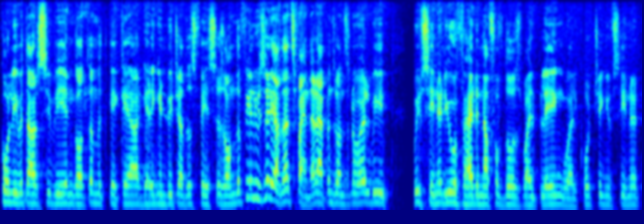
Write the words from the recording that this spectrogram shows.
Kohli with RCB and Gautam with KKR getting into each other's faces on the field. You said, yeah, that's fine. That happens once in a while. We We've seen it. You have had enough of those while playing, while coaching. You've seen it.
